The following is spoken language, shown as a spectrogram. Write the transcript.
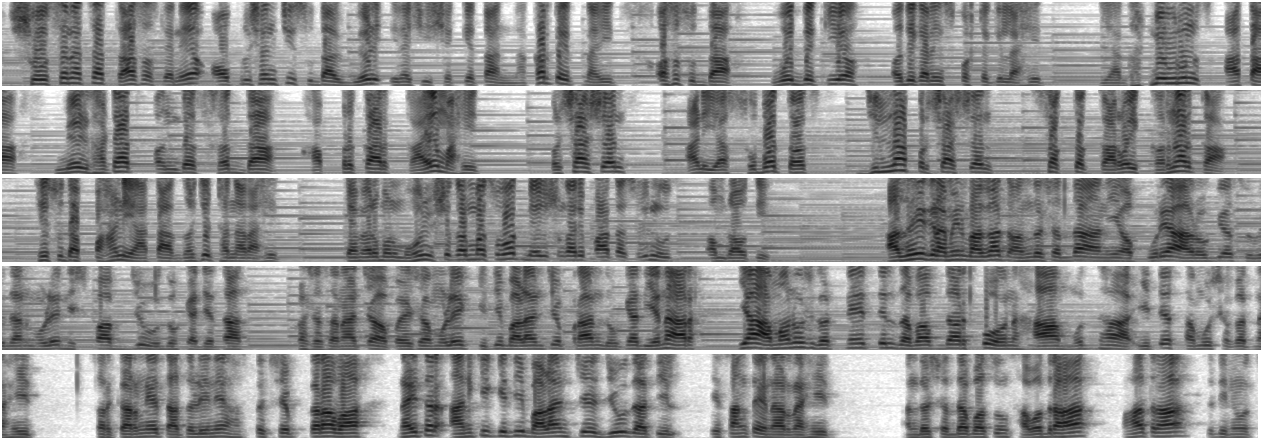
श्वसनाचा त्रास असल्याने ऑपरेशनची सुद्धा वेळ येण्याची शक्यता नाकारता येत नाहीत असं सुद्धा वैद्यकीय अधिकाऱ्यांनी स्पष्ट केलं आहे. या घटनेवरूनच आता मेळघाटात अंधश्रद्धा हा प्रकार कायम आहे. प्रशासन आणि यासोबतच जिल्हा प्रशासन सक्त कारवाई करणार का हे सुद्धा पाहणे आता गरजेचे ठरणार आहेत कॅमेरामन मोहन विश्वकर्मा सोबत मेजर शृंगारी पाहता श्री न्यूज अमरावती. आजही ग्रामीण भागात अंधश्रद्धा आणि अपुऱ्या आरोग्य सुविधांमुळे निष्पाप जीव धोक्यात येतात. प्रशासनाच्या अपयशामुळे किती बाळांचे प्राण धोक्यात येणार या अमानुष घटनेतील जबाबदार कोण हा मुद्दा इथेच थांबू शकत नाहीत. सरकारने तातडीने हस्तक्षेप करावा नाहीतर आणखी किती बाळांचे जीव जातील हे सांगता येणार नाहीत. अंधश्रद्धापासून सावध राहा पाहत राहा सिटी न्यूज.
